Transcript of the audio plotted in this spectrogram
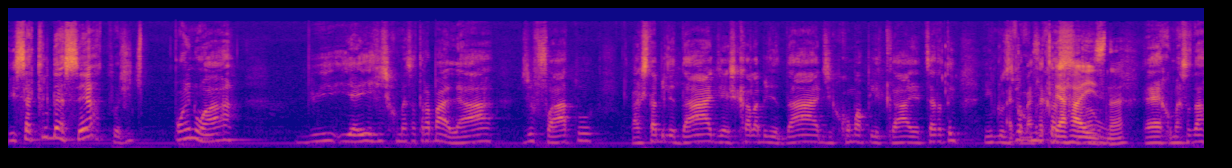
e se aquilo der certo, a gente põe no ar, e, e aí a gente começa a trabalhar, de fato, a estabilidade, a escalabilidade, como aplicar, etc. Tem, inclusive, Aí começa a, a criar raiz, né? É, começa a dar,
